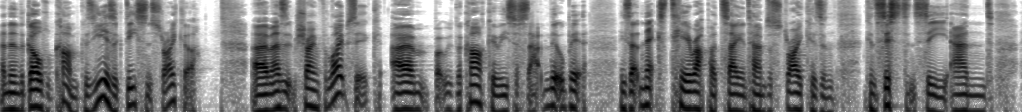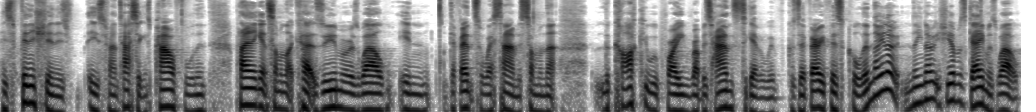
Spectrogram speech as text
and then the goals will come because he is a decent striker, um, as it was shown for Leipzig. Um, but with Lukaku, he's just that little bit. He's that next tier up, I'd say, in terms of strikers and consistency, and his finishing is is fantastic. He's powerful, and playing against someone like Kurt Zouma as well in defence of West Ham is someone that Lukaku will probably rub his hands together with because they're very physical and they know they know each other's game as well.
